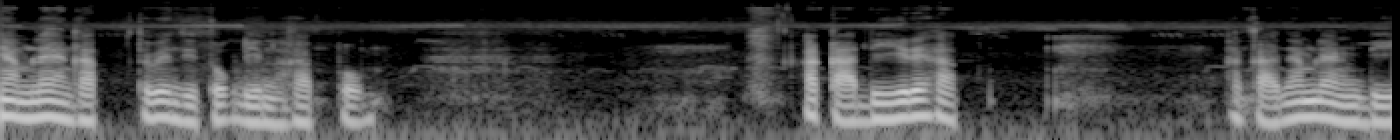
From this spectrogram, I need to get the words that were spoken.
ย่ำแรงครับตะเวนสิตกดินแล้วครับ ผม อากาศดีเลยครับ อากาศย่ำแรงดี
